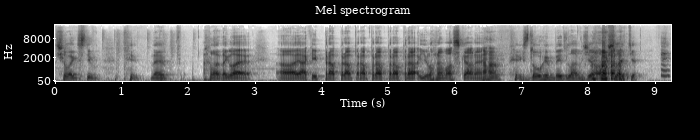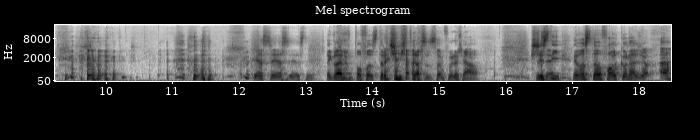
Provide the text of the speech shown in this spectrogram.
člověk s tím, ne, ale takhle, a nějaký pra, pra, pra, pra, pra, pra Ilona Maska, ne? Aha. S dlouhým bydlem, že jo, až letě. jasně, jasně, jasně. Takhle jenom popostrčíš, to se sem bude dál. Štěstí, nebo z toho Falcona, že jo. Ah,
